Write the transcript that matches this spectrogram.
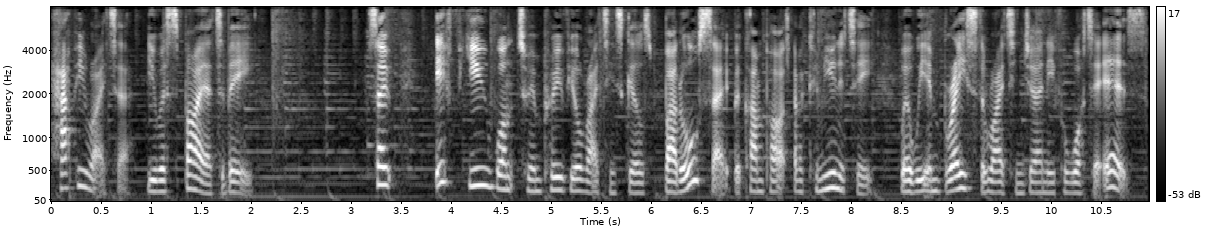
happy writer you aspire to be. So, if you want to improve your writing skills but also become part of a community where we embrace the writing journey for what it is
